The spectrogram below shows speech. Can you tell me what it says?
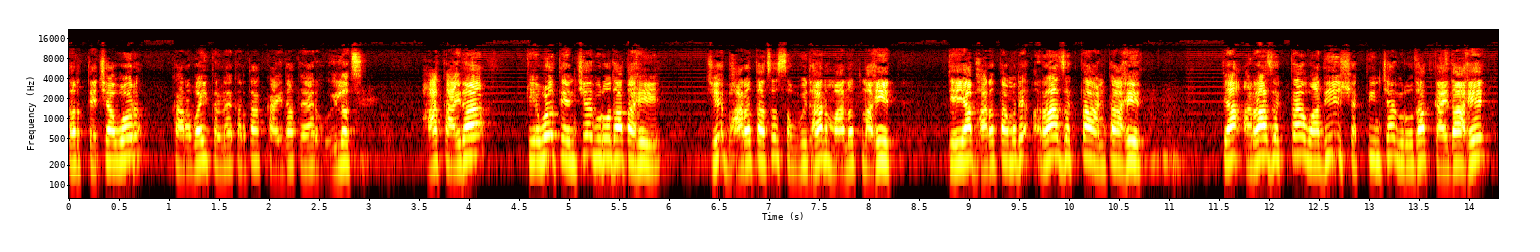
तर त्याच्यावर कारवाई करण्याकरता कायदा तयार होईलच. हा कायदा केवळ त्यांच्या विरोधात आहे जे भारताचं संविधान मानत नाहीत. जे या भारतामध्ये अराजकता आणत आहेत. त्या अराजकतावादी शक्तींच्या विरोधात कायदा आहे.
